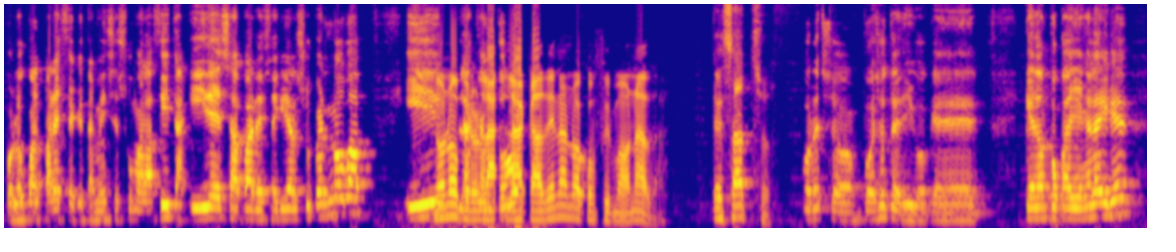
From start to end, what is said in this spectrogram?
por lo cual parece que también se suma la cita y desaparecería el Supernova. Y No, no, pero la, la cadena no ha confirmado nada. Exacto. por eso, por eso te digo que queda un poco ahí en el aire.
